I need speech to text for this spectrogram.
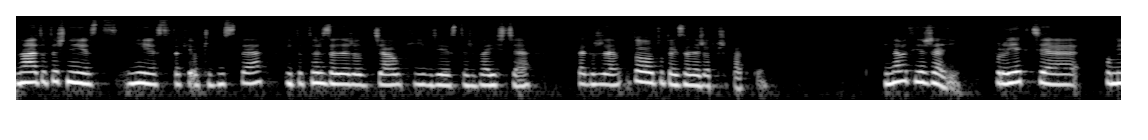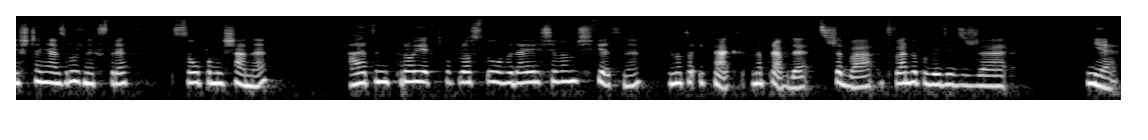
No ale to też nie jest, nie jest takie oczywiste i to też zależy od działki, gdzie jest też wejście. Także to tutaj zależy od przypadku. I nawet jeżeli w projekcie pomieszczenia z różnych stref są pomieszane, ale ten projekt po prostu wydaje się Wam świetny, no to i tak naprawdę trzeba twardo powiedzieć, że nie,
